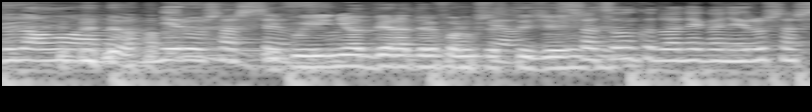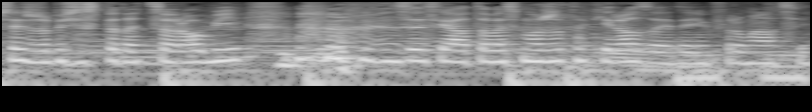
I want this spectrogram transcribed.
do domu, ale tam nie ruszasz się. I później nie odbiera telefonu przez z, tydzień. z szacunku dla niego nie ruszasz się, żeby się spytać, co robi. Więc jest ja, to jest może taki rodzaj tej informacji.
